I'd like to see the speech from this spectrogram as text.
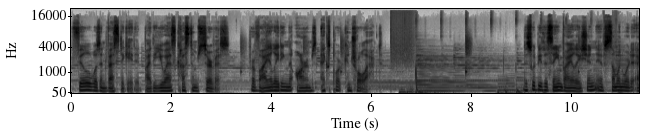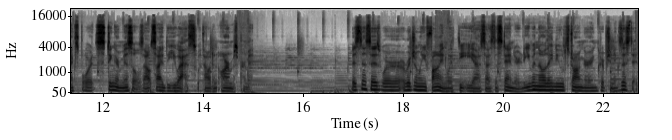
Phil was investigated by the US Customs Service for violating the Arms Export Control Act. This would be the same violation if someone were to export Stinger missiles outside the US without an arms permit. Businesses were originally fine with DES as the standard, even though they knew stronger encryption existed,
